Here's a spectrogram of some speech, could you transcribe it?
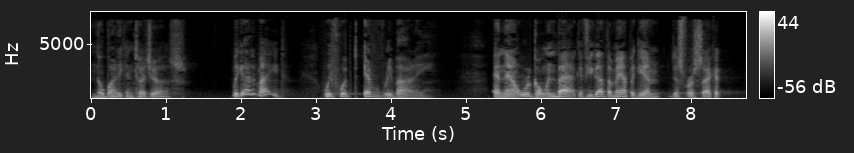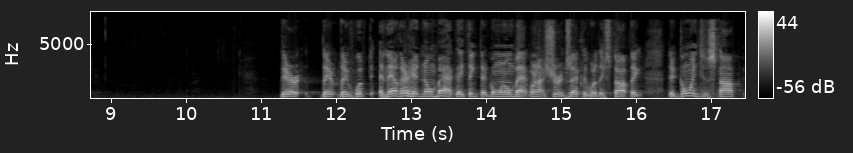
nobody can touch us. We got it made. We've whipped everybody. And now we're going back. If you got the map again, just for a second. They're, they're, they've whipped, and now they're heading on back. They think they're going on back. We're not sure exactly where they stop. They, they're going to stop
